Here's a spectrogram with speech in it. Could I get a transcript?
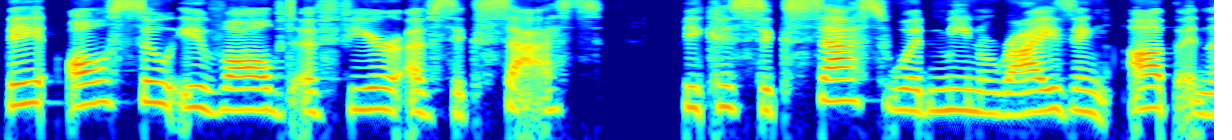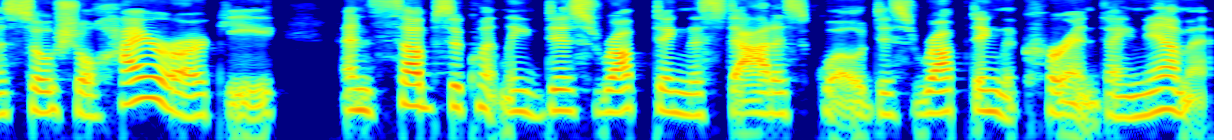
they also evolved a fear of success because success would mean rising up in the social hierarchy and subsequently disrupting the status quo, disrupting the current dynamic.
